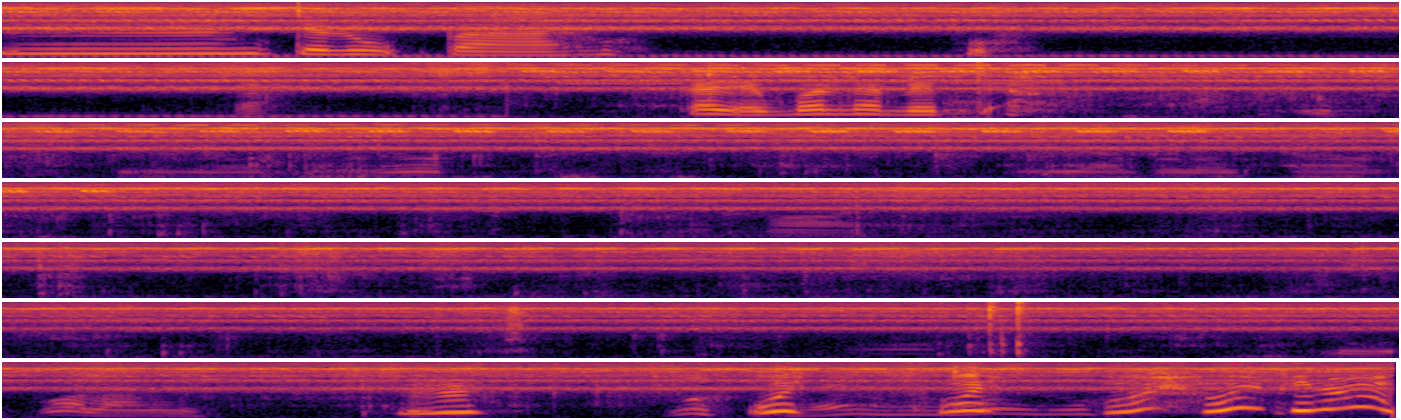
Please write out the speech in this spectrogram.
อ้ยอืมจะลูกปลาโอ้โหก็อยากเบิ้ลแล้วเบ็ดอะเรือโบราณชาวไปหลุดว่าลังเลยอืมอุ้ยอุ้ยอุ้ยอุ้ยพี่น้อง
